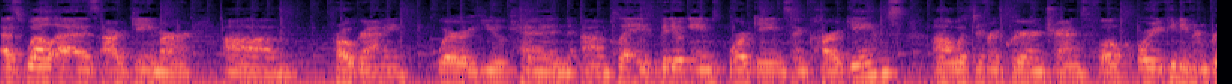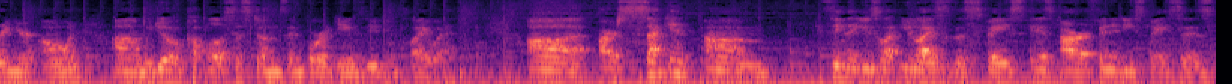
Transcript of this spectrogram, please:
as well as our Gamer um, programming, where you can um, play video games, board games, and card games uh, with different queer and trans folk, or you can even bring your own. Um, we do have a couple of systems and board games that you can play with. Uh, our second um, thing that utilizes this space is our affinity spaces,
